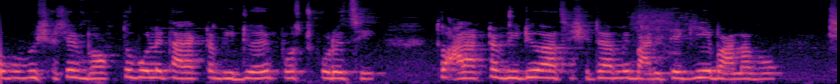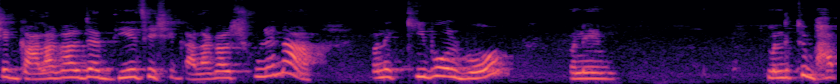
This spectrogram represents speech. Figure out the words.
অপু বিশ্বাসের ভক্ত বলে তার একটা ভিডিও আমি পোস্ট করেছি। তো আর একটা ভিডিও আছে, সেটা আমি বাড়িতে গিয়ে বানাবো। সে গালাগাল যা দিয়েছে, সে গালাগাল শুনে না মানে কি বলব? মানে মানে তুই ভাব,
